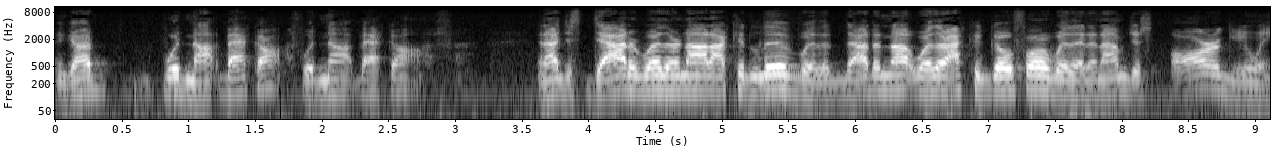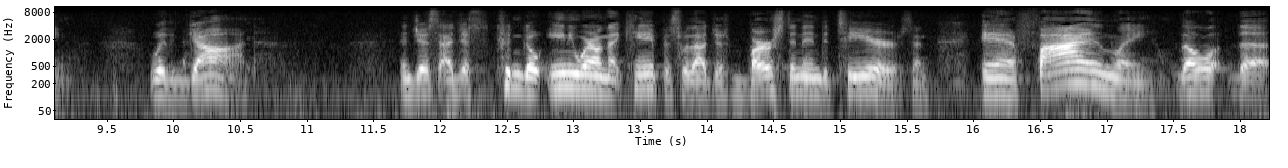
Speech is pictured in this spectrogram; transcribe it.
And God would not back off, would not back off. And I just doubted whether or not I could live with it, doubted not whether I could go forward with it. And I'm just arguing with God. And just I just couldn't go anywhere on that campus without just bursting into tears. And and finally, the the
